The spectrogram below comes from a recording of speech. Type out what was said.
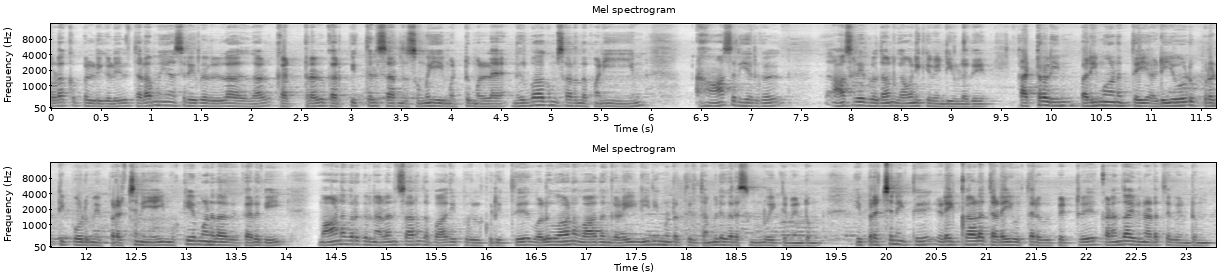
தொடக்கப் பள்ளிகளில் தலைமை ஆசிரியர்கள் இல்லாததால் கற்றல் கற்பித்தல் சார்ந்த சுமையை மட்டுமல்ல நிர்வாகம் சார்ந்த பணியையும் ஆசிரியர்கள் ஆசிரியர்கள் தான் கவனிக்க வேண்டியுள்ளது. கற்றலின் பரிமாணத்தை அடியோடு புரட்டி போடும் இப்பிரச்சனையை முக்கியமானதாக கருதி மாணவர்கள் நலன் சார்ந்த பாதிப்புகள் குறித்து வலுவான வாதங்களை நீதிமன்றத்தில் தமிழக அரசு முன்வைக்க வேண்டும். இப்பிரச்சனைக்கு இடைக்கால தடை உத்தரவு பெற்று கலந்தாய்வு நடத்த வேண்டும்.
